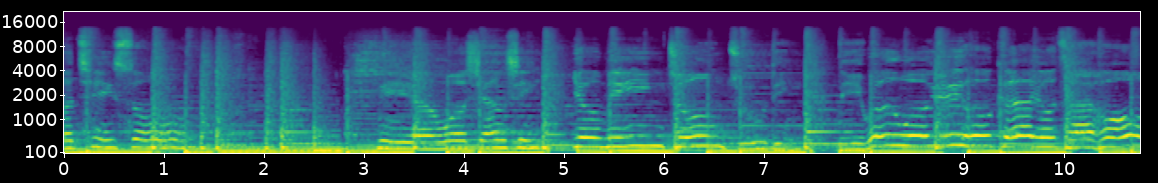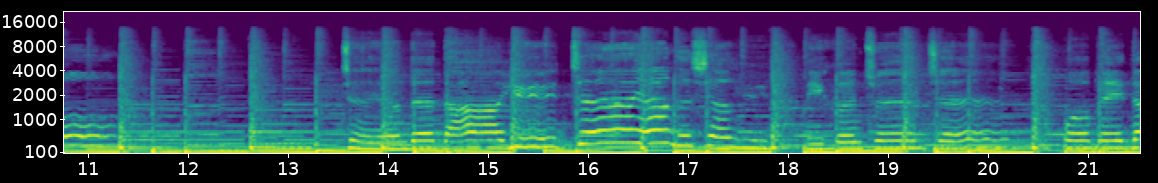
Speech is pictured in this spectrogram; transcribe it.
么轻松，你让我相信有命中注定。你问我雨后可有彩虹？这样的大雨，这样的相遇，你很纯真，我被打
